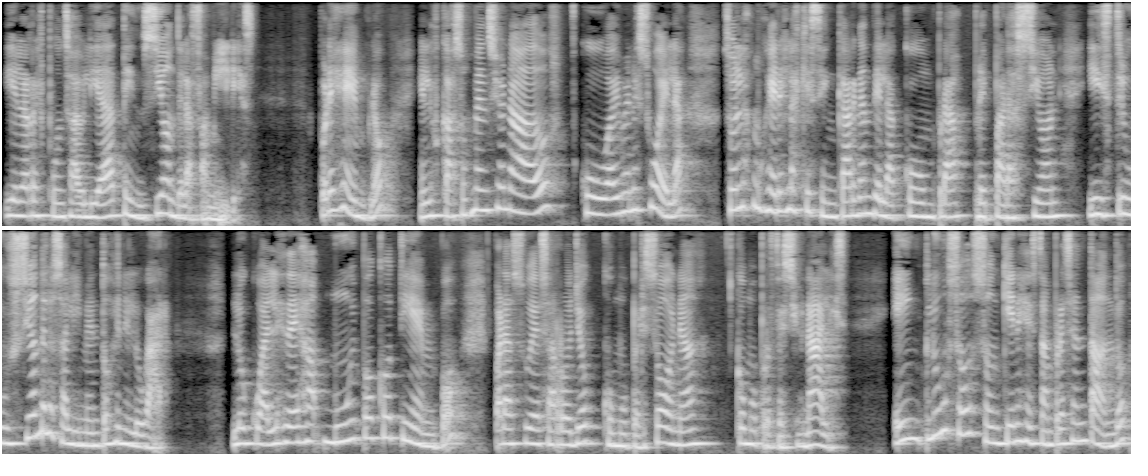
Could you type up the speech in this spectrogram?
y de la responsabilidad de atención de las familias. Por ejemplo, en los casos mencionados, Cuba y Venezuela, son las mujeres las que se encargan de la compra, preparación y distribución de los alimentos en el hogar, lo cual les deja muy poco tiempo para su desarrollo como personas, como profesionales, e incluso son quienes están presentando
